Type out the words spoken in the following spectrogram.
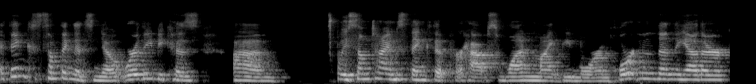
I think, something that's noteworthy because um, we sometimes think that perhaps one might be more important than the other,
